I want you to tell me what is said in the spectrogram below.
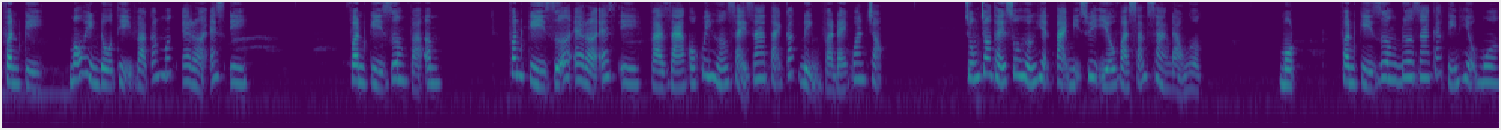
Phân kỳ, mẫu hình đồ thị và các mức RSI. Phân kỳ dương và âm. Phân kỳ giữa RSI và giá có khuynh hướng xảy ra tại các đỉnh và đáy quan trọng. Chúng cho thấy xu hướng hiện tại bị suy yếu và sẵn sàng đảo ngược. 1. Phần kỳ dương đưa ra các tín hiệu mua.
